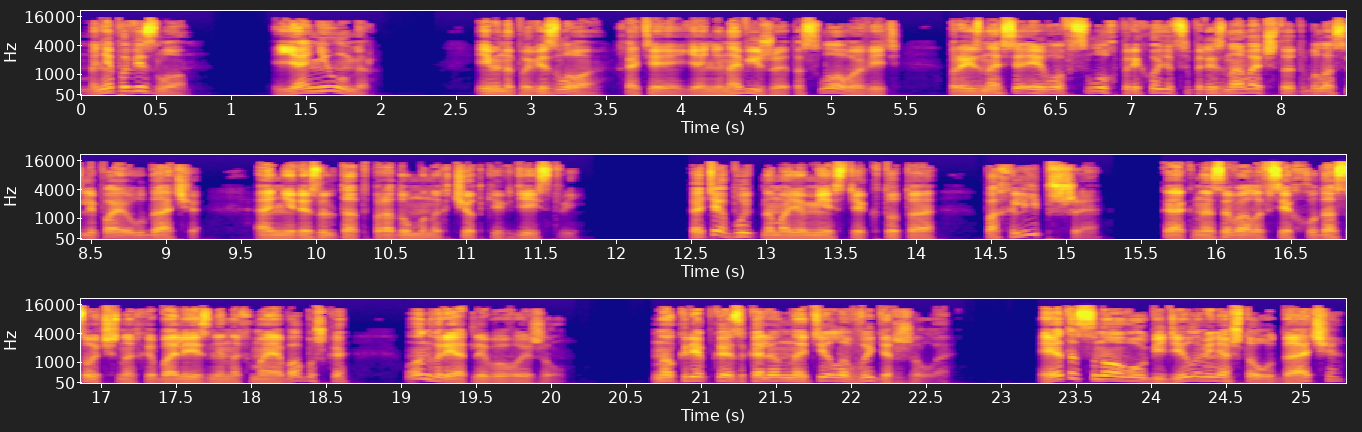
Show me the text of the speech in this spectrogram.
Мне повезло. Я не умер. Именно повезло, хотя я ненавижу это слово, ведь, произнося его вслух, приходится признавать, что это была слепая удача, а не результат продуманных четких действий. Хотя, будь на моем месте кто-то похлипше, как называла всех худосочных и болезненных моя бабушка, он вряд ли бы выжил. но крепкое закаленное тело выдержало. Это снова убедило меня, что удача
